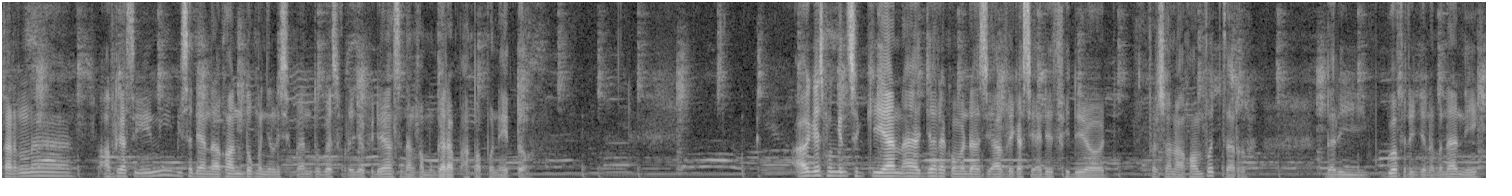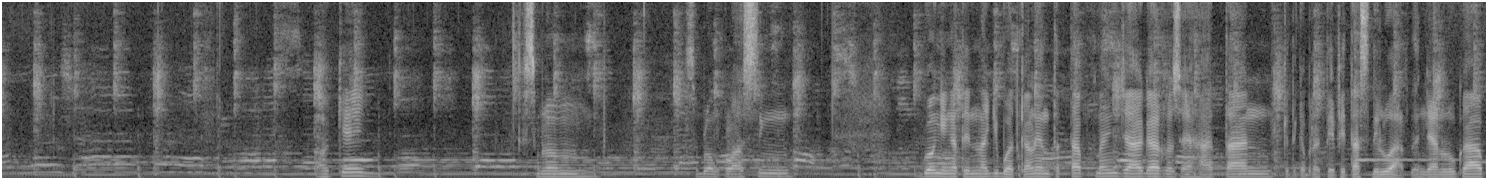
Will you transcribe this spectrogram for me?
karena aplikasi ini bisa diandalkan untuk menyelesaikan tugas proyek video yang sedang kamu garap apa pun itu. Oke guys mungkin sekian aja rekomendasi aplikasi edit video personal komputer dari gue Firjan Ramadhani. Oke sebelum sebelum closing gue ngingetin lagi buat kalian tetap menjaga kesehatan ketika beraktivitas di luar dan jangan lupa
